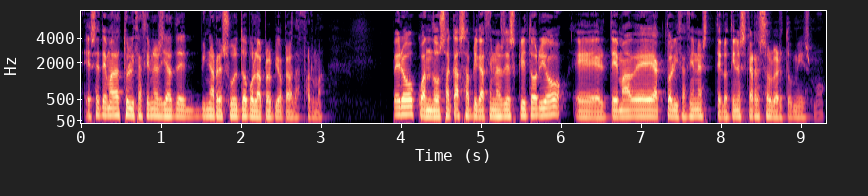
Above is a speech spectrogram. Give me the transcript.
ese tema de actualizaciones ya viene resuelto por la propia plataforma. Pero cuando sacas aplicaciones de escritorio, eh, el tema de actualizaciones te lo tienes que resolver tú mismo.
